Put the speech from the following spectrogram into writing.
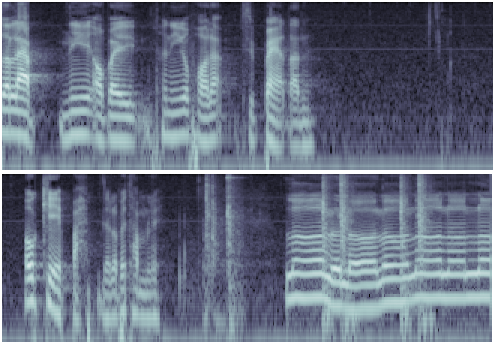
สลับนี่เอาไปเท่านี้ก็พอละสิบแปดอัน โอเคปะเดี๋ยวเราไปทำเลยเลอเลอเลอเลอเลอเลอ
